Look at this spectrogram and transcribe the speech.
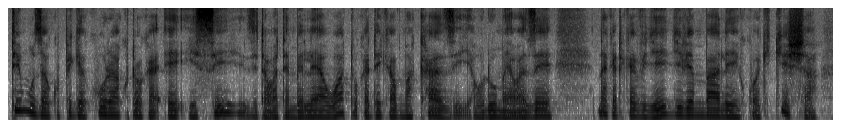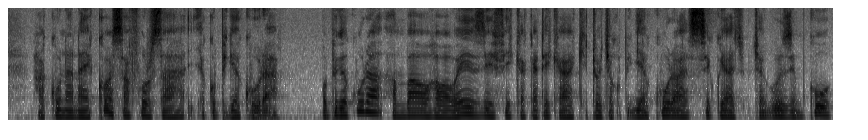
Timu za kupiga kura kutoka AEC zitawatembelea watu katika makazi ya huduma ya wazee na katika vijiji vya mbali kuhakikisha hakuna anayekosa fursa ya kupiga kura. Wapiga kura ambao hawawezi fika katika kituo cha kupigia kura siku ya uchaguzi mkuu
